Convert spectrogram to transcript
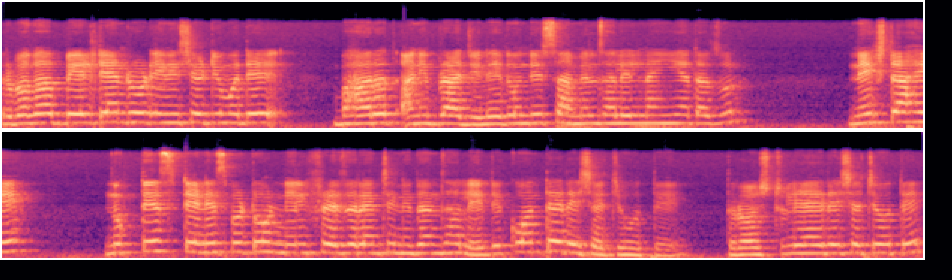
तर बघा बेल्ट अँड रोड इनिशिएटिव्हमध्ये भारत आणि ब्राझील हे दोन देश सामील झालेले नाही आहेत अजून. नेक्स्ट आहे नुकतेच टेनिसपटू नील फ्रेझर यांचे निधन झाले. ते कोणत्या देशाचे होते? तर ऑस्ट्रेलिया या देशाचे होते.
